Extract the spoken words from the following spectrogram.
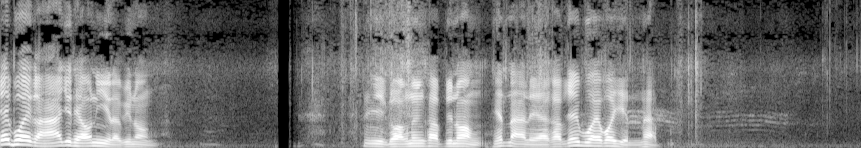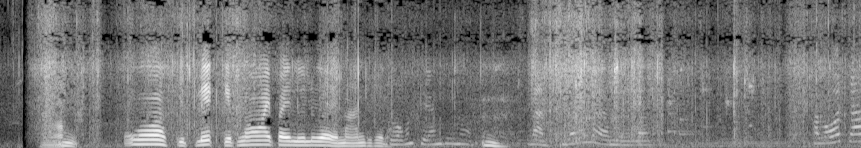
ยายบวยก็หาอยู่แถวนี้แหละพี่น้อง นี่อีกดอกหนึ่งครับพี่น้องเฮ็ดหนาเลยครับยายบวยบ่เห็นครับเอาโอ้เก็บเล็กเก็บน้อยไปเรื่อยๆมันอยู่เลยดอกมันแข็งดีเนาะอืมนั่นแล้วก็แล้วหนึ่งละฮัลโหลจ้า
